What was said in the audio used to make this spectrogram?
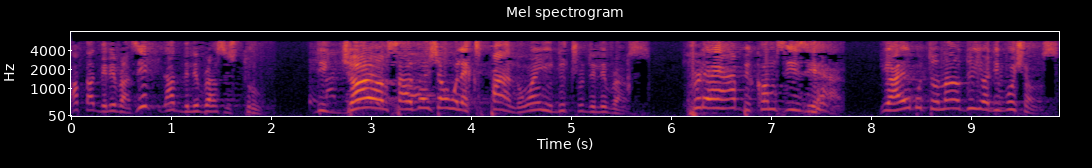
after deliverance, if that deliverance is true. The joy of salvation will expand when you do true deliverance. Prayer becomes easier. You are able to now do your devotions.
